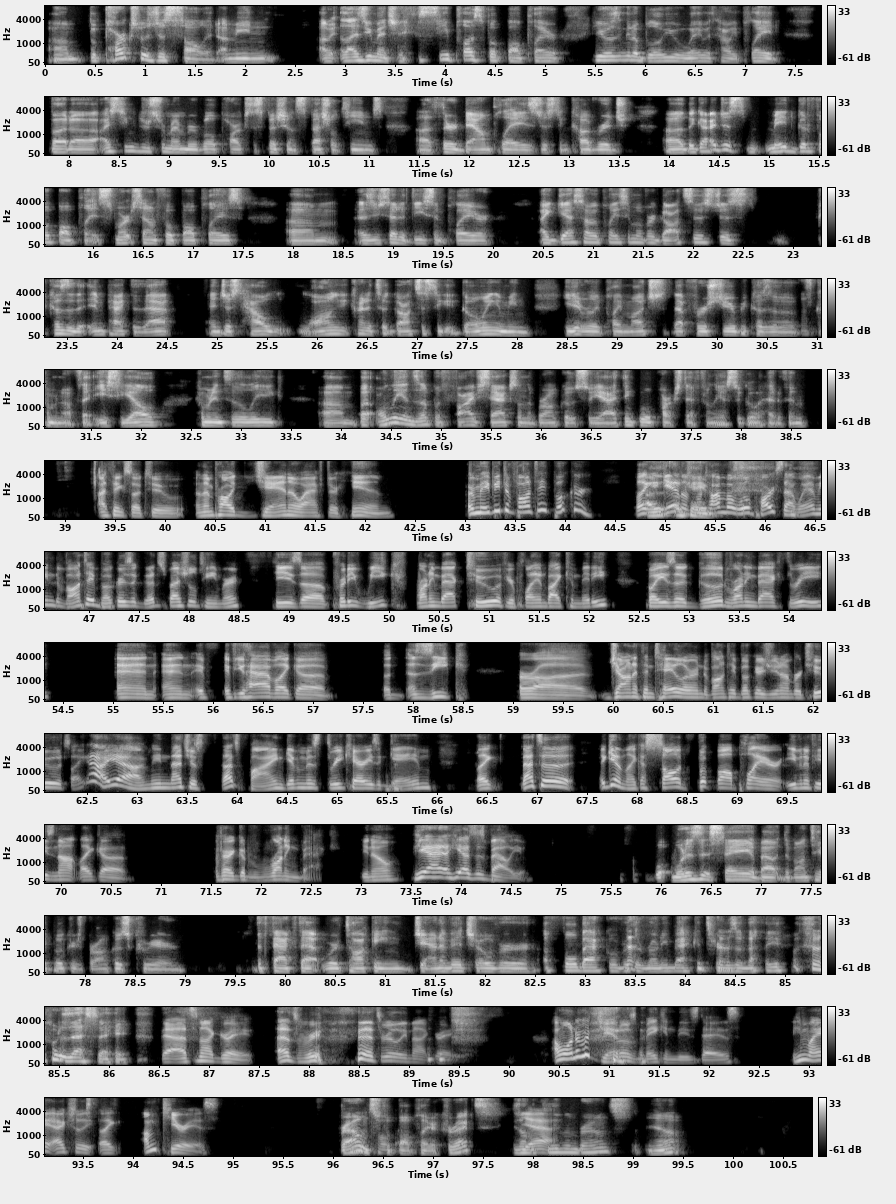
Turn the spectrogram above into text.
Um, but Parks was just solid. I mean, I mean, as you mentioned, C plus football player. He wasn't going to blow you away with how he played. But uh, I seem to just remember Will Parks, especially on special teams, uh, third down plays, just in coverage. Uh, the guy just made good football plays, smart, sound football plays. Um, as you said, a decent player. I guess I would place him over Gotsis just because of the impact of that and just how long it kind of took Gotsis to get going. I mean, he didn't really play much that first year because of mm-hmm. coming off that ACL coming into the league, um, but only ends up with five sacks on the Broncos. So, yeah, I think Will Parks definitely has to go ahead of him. I think so too. And then probably Jano after him, or maybe Devontae Booker. Like uh, again, uh, okay. if we're talking about Will Parks that way, I mean Devontae Booker is a good special teamer. He's a pretty weak running back too, if you're playing by committee, but he's a good running back three. And and if if you have like a a, a Zeke or uh Jonathan Taylor and Devontae Booker's your number two, it's like, yeah, yeah. I mean, that's just that's fine. Give him his three carries a game. Like that's a again like a solid football player, even if he's not like a, a very good running back. You know, yeah, he has his value. What, what does it say about Devontae Booker's Broncos career? The fact that we're talking Janovich over a fullback over the running back in terms of value. what does that say? Yeah, that's not great. That's real. that's really not great. I wonder what Jano's making these days. He might actually like. I'm curious. Browns football player, correct? He's on yeah. the Cleveland Browns. Yeah.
